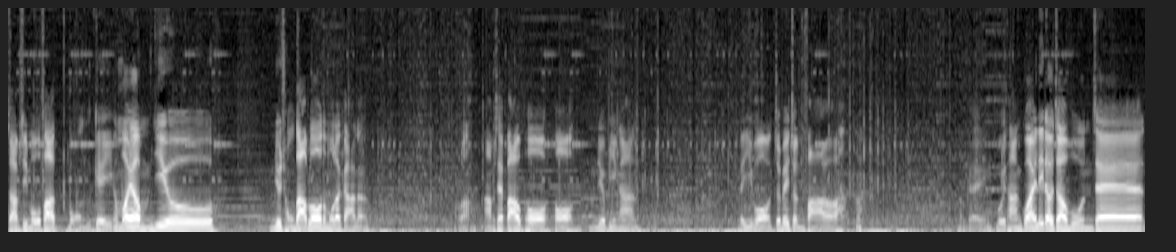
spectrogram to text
暫時無法忘记。咁唯有唔要唔要重搭咯，都冇得揀啦。好啦，岩石爆破，寒唔要变眼。李二王準備進化啦。OK，煤炭龜呢度就换只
